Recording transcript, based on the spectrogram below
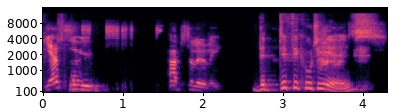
Yes, So absolutely. the difficulty is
